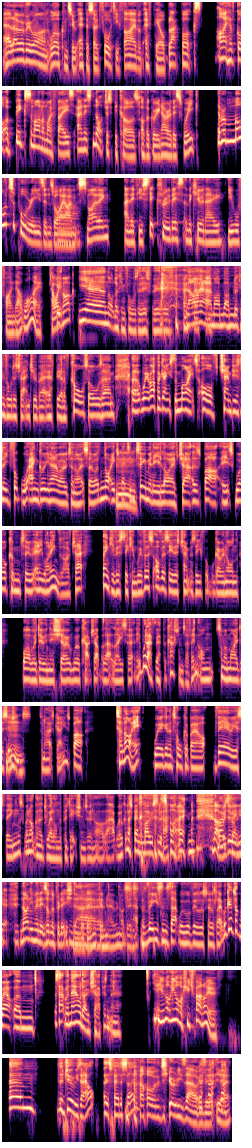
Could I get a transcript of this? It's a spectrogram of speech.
Hello, everyone. Welcome to episode 45 of FPL Black Box. I have got a big smile on my face, and it's not just because of a green arrow this week. There are multiple reasons why I'm smiling, and if you stick through this and the Q&A, you will find out why. How are you, Mark? Yeah, I'm not looking forward to this really. no, I am. I'm, I'm looking forward to chatting to you about FPL. Of course, I always am. Uh, we're up against the might of Champions League football and Green Arrow tonight, so I'm not expecting too many live chatters, but it's welcome to anyone in the live chat. Thank you for sticking with us. Obviously, there's Champions League football going on while we're doing this show, and we'll catch up with that later. And it will have repercussions, I think, on some of my decisions tonight's games. But tonight, we're going to talk about various things. We're not going to dwell on the predictions or anything like that. We're going to spend most of the time. No, we're most of the doing time- it 90 minutes on the predictions, No, I think. and- no, we're not doing that for reasons that we will reveal ourselves later. We're going to talk about um, there's that Ronaldo chap, isn't there? Yeah, you're not, you're not a huge fan, are you? Um, the jury's out. It's fair to say. oh, the jury's out, is it? Yeah.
